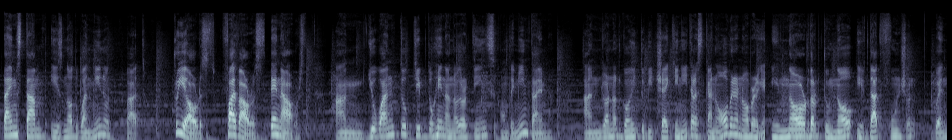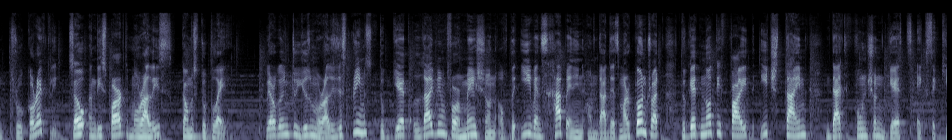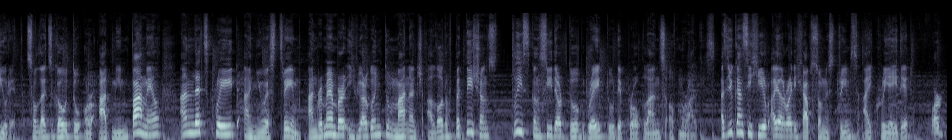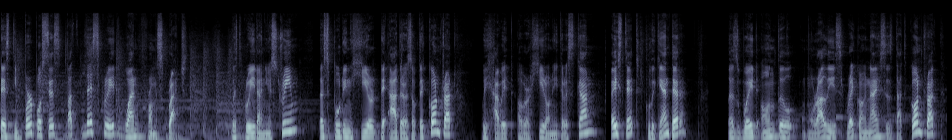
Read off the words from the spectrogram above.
timestamp is not 1 minute, but 3 hours, 5 hours, 10 hours, and you want to keep doing another things on the meantime, and you're not going to be checking Etherscan over and over again in order to know if that function went through correctly. So in this part, Moralis comes to play we are going to use Moralis streams to get live information of the events happening on that smart contract to get notified each time that function gets executed. So let's go to our admin panel and let's create a new stream. And remember, if you are going to manage a lot of petitions, please consider to upgrade to the pro plans of Moralis. As you can see here, I already have some streams I created for testing purposes, but let's create one from scratch. Let's create a new stream Let's put in here the address of the contract. We have it over here on Etherscan. Paste it, click enter. Let's wait until Moralis recognizes that contract.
